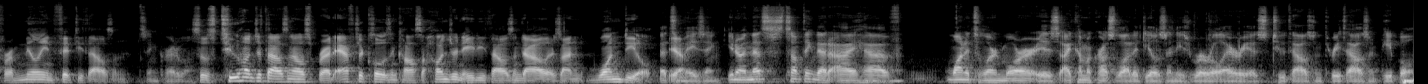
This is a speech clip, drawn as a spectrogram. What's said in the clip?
for a million fifty thousand. It's incredible. So it's two hundred thousand dollars spread after closing costs one hundred eighty thousand dollars on one deal. That's Yeah. amazing. You know, and that's something that I have wanted to learn more is I come across a lot of deals in these rural areas, 2,000, 3,000 people.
